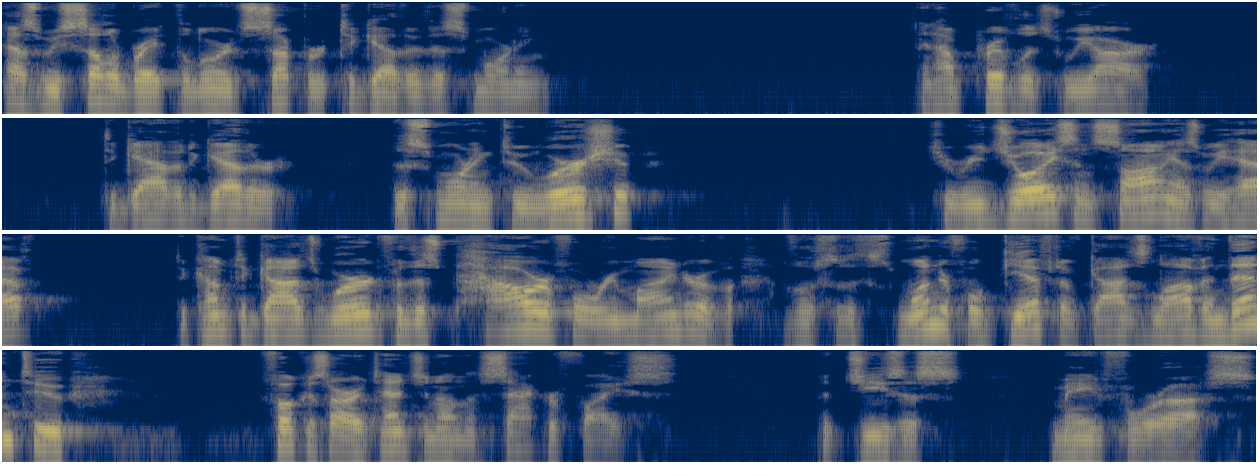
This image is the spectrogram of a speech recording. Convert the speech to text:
as we celebrate the Lord's Supper together this morning. And how privileged we are to gather together this morning to worship, to rejoice in song as we have, to come to God's Word for this powerful reminder of this wonderful gift of God's love, and then to focus our attention on the sacrifice that Jesus made for us.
